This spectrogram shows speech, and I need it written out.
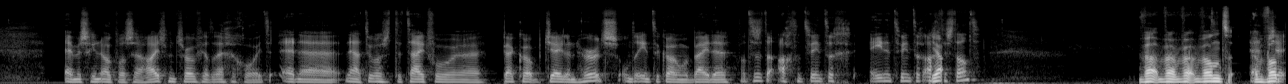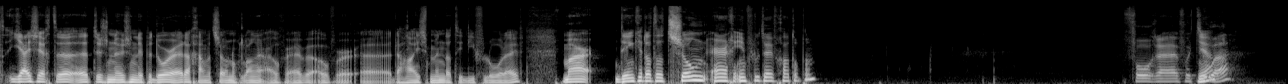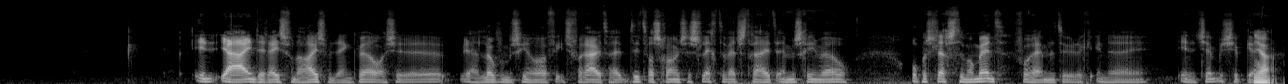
En misschien ook wel zijn Heisman Trophy had weggegooid. En uh, ja, toen was het de tijd voor uh, backup Jalen Hurts om erin te komen bij de, wat is het, de 28, 21 achterstand? Ja. Wa, wa, want en wat jij zegt uh, tussen neus en lippen door, hè, daar gaan we het zo nog langer over hebben, over de Heisman, dat hij die verloren heeft. Maar denk je dat dat zo'n erg invloed heeft gehad op hem? Voor, voor Tua? Ja? In, ja, in de race van de Heisman denk ik wel. Als je, ja, lopen misschien wel even iets vooruit. Dit was gewoon zijn slechte wedstrijd en misschien wel op het slechtste moment voor hem natuurlijk in de, in de championship game. Ja,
